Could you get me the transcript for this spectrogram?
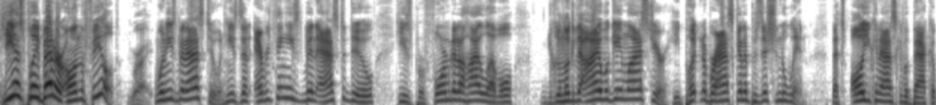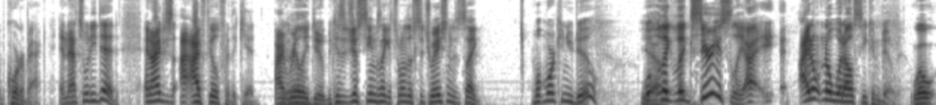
He has played better on the field Right. when he's been asked to, and he's done everything he's been asked to do. He's performed at a high level. You can look at the Iowa game last year. He put Nebraska in a position to win. That's all you can ask of a backup quarterback, and that's what he did. And I just, I, I feel for the kid. I really do because it just seems like it's one of those situations. It's like, what more can you do? Yeah. Well, like, like seriously, I, I don't know what else he can do. Well,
